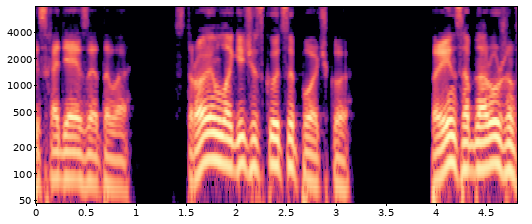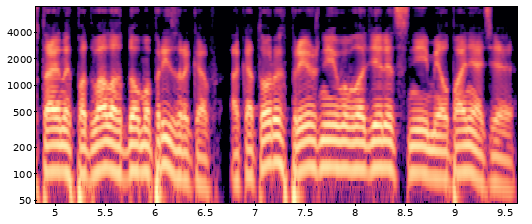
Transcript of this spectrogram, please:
исходя из этого, строим логическую цепочку. Принц обнаружен в тайных подвалах Дома Призраков, о которых прежний его владелец не имел понятия.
